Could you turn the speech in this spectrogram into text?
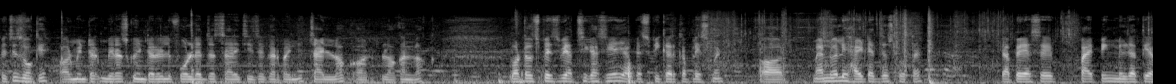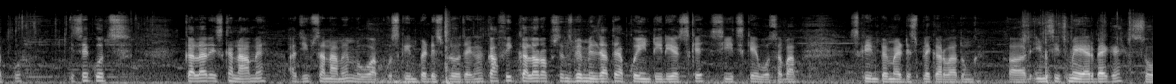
विच इज़ ओके और मिरर्स को इंटरव्यू फोल्ड एडजस्ट सारी चीज़ें कर पाएँगे चाइल्ड लॉक और लॉक अन लॉक बॉटल स्पेस भी अच्छी खासी है, यहाँ पे स्पीकर का प्लेसमेंट और मैनुअली हाइट एडजस्ट होता है। यहाँ पे ऐसे पाइपिंग मिल जाती है आपको। इसे कुछ कलर इसका नाम है, अजीब सा नाम है, वो आपको स्क्रीन पे डिस्प्ले हो जाएगा। काफ़ी कलर ऑप्शंस भी मिल जाते हैं आपको इंटीरियर्स के सीट्स के, वो सब आप स्क्रीन पे मैं डिस्प्ले करवा दूँगा। और इन सीट्स में एयरबैग है सो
